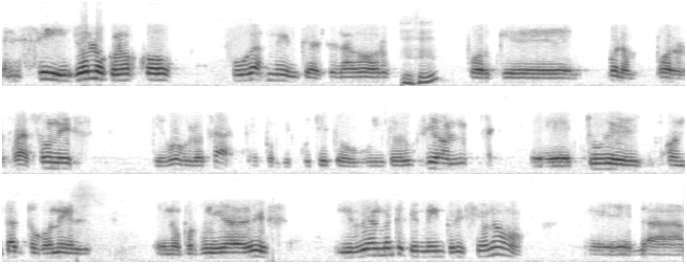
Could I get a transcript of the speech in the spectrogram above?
Eh, sí, yo lo conozco fugazmente al senador porque, bueno, por razones que vos glosaste, porque escuché tu introducción, tuve contacto con él en oportunidades y realmente que me impresionó eh, la,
